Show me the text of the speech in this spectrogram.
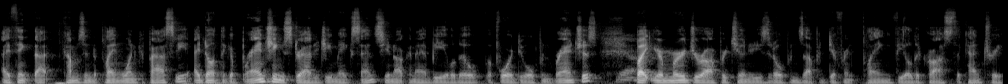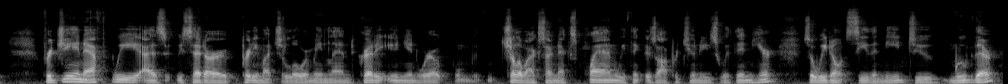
I think that comes into play in one capacity. I don't think a branching strategy makes sense. You're not going to be able to afford to open branches, yeah. but your merger opportunities, it opens up a different playing field across the country. For GNF, we, as we said, are pretty much a lower mainland credit union. We're out, Chilliwack's our next plan. We think there's opportunities within here, so we don't see the need to move there.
